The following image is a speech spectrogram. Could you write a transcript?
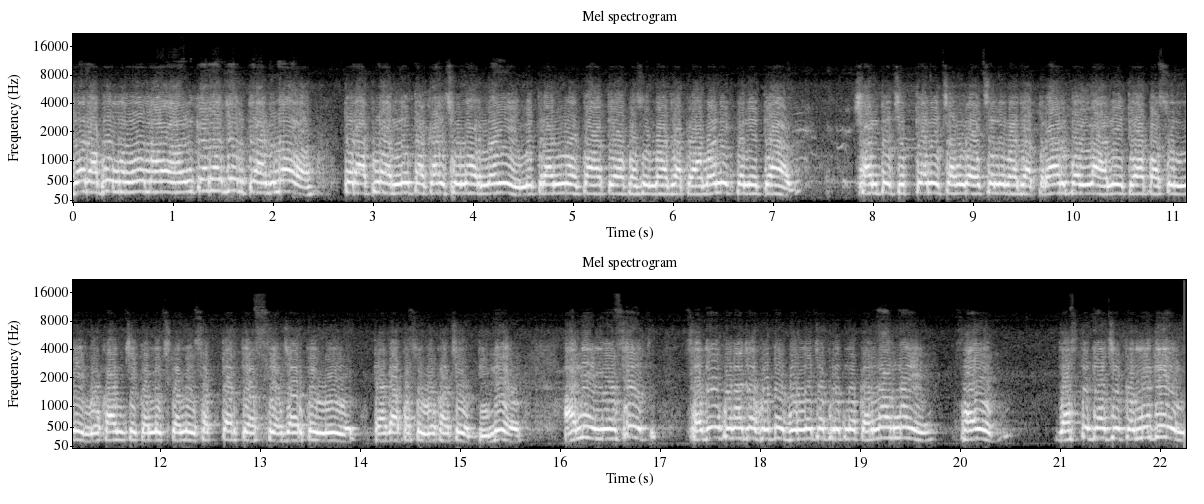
जर आपण मोहमाया अहंकारा जर त्यागलं तर आपला अन्यथा काहीच होणार नाही. मित्रांनो पहा तेव्हापासून माझ्या प्रामाणिकपणे त्याग शांत चित्त्याने चांगल्या याच्याने माझा प्रार पडला आणि तेव्हापासून मी लोकांचे कमीत कमी सत्तर ते अस्सी हजार रुपये मी त्यागापासून लोकांचे दिले. आणि मेसेज सदैव कोणाच्या खोटं बोलण्याचा प्रयत्न करणार नाही. साहेब जास्त द्यायचे कमी देईन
